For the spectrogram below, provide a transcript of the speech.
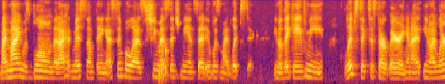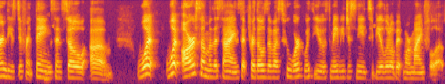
my mind was blown that I had missed something as simple as she messaged me and said it was my lipstick. You know, they gave me lipstick to start wearing and I, you know, I learned these different things. And so um what what are some of the signs that for those of us who work with youth maybe just need to be a little bit more mindful of?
